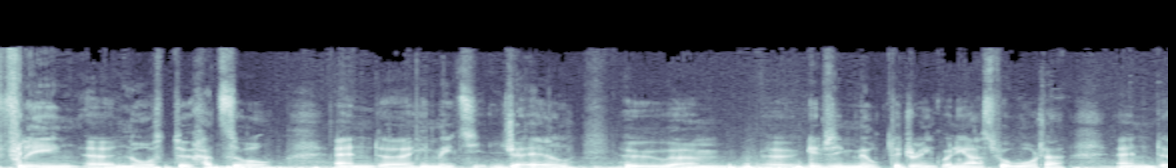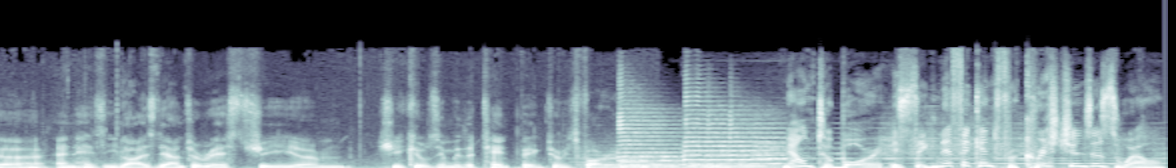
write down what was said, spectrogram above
fleeing north to Hatzor, and he meets Jael, who um, uh, gives him milk to drink when he asks for water, and uh, and as he lies down to rest, she um, she kills him with a tent peg to his forehead. Mount Tabor is significant for Christians as well.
